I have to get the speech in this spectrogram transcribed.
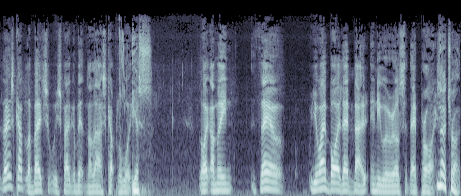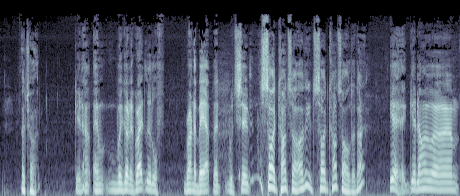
those couple of boats that we spoke about in the last couple of weeks. Yes, Like, I mean, they're you won't buy that boat anywhere else at that price. no, that's right. That's right. You know, and we've got a great little runabout that would suit. Side console. I think it's side console today. Yeah, you know, um,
